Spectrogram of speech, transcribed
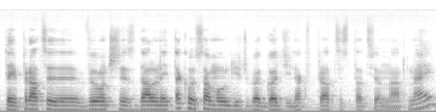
w tej pracy wyłącznie zdalnej taką samą liczbę godzin jak w pracy stacjonarnej.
